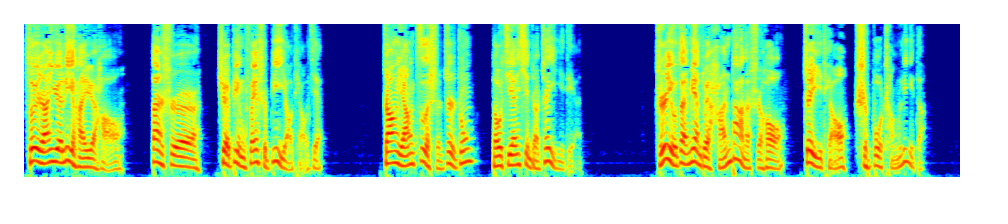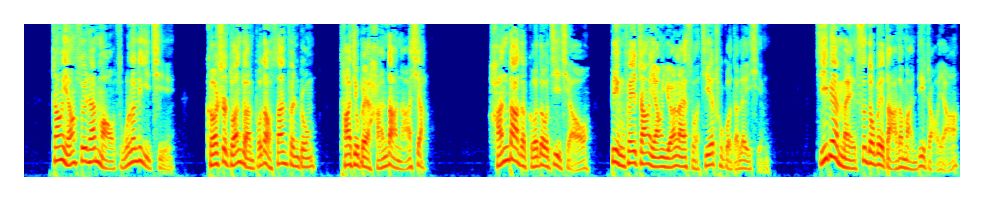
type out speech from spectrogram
虽然越厉害越好，但是却并非是必要条件。张扬自始至终都坚信着这一点，只有在面对韩大的时候，这一条是不成立的。张扬虽然卯足了力气，可是短短不到三分钟，他就被韩大拿下。韩大的格斗技巧并非张扬原来所接触过的类型，即便每次都被打得满地找牙，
